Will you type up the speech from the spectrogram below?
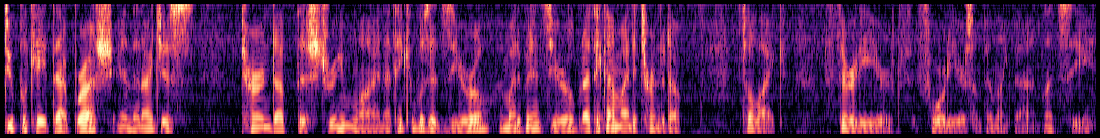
duplicate that brush and then I just turned up the streamline. I think it was at zero. It might have been at zero, but I think I might have turned it up to like 30 or 40 or something like that. Let's see.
